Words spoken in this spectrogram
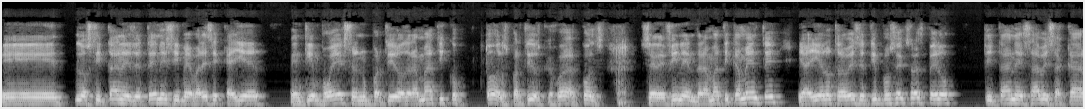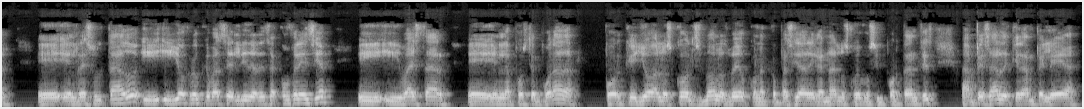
Eh, los Titanes de Tennessee me parece que ayer en tiempo extra, en un partido dramático, todos los partidos que juega Colts se definen dramáticamente y ayer otra vez en tiempos extras, pero Titanes sabe sacar eh, el resultado y, yo creo que va a ser líder de esa conferencia y, va a estar eh, en la postemporada porque yo a los Colts no los veo con la capacidad de ganar los juegos importantes, a pesar de que dan pelea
